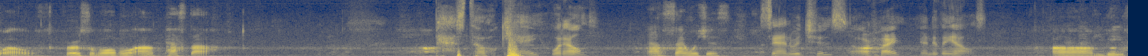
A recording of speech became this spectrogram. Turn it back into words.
Well, first of all, uh, pasta Pasta. Okay. What else? and sandwiches. Sandwiches. All right. Anything else? Um, beef.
